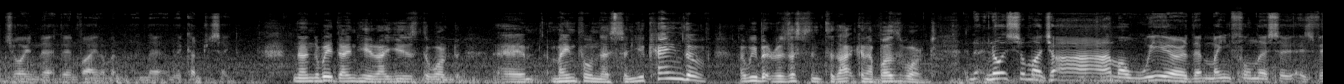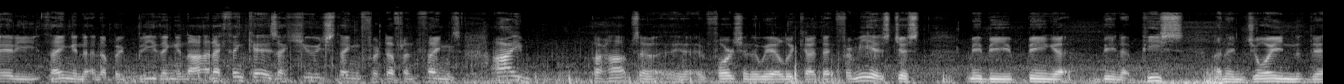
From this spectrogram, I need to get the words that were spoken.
enjoying the, the environment and the, the countryside. Now, on the way down here, I used the word um, mindfulness, and you kind of are a wee bit resistant to that kind of buzzword. Not so much. I, am aware that mindfulness is very thing and, and about breathing and that, and I think it is a huge thing for different things. I perhaps, uh, uh, unfortunately, the way I look at it, for me, it's just maybe being at being at peace and enjoying the,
